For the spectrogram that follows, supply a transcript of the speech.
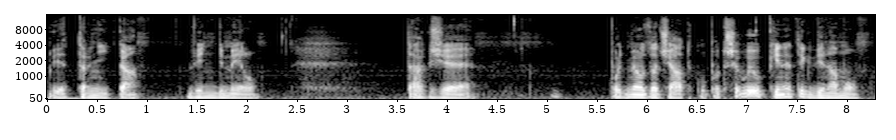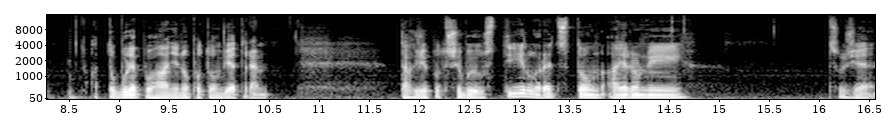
větrníka, windmill. Takže pojďme od začátku. Potřebuju kinetic dynamo a to bude poháněno potom větrem. Takže potřebuju steel, redstone, irony, což je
